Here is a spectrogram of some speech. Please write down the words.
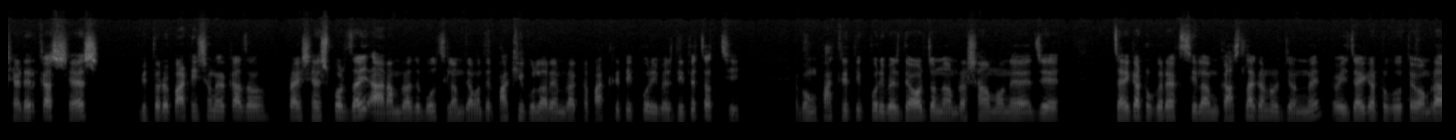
শেডের কাজ শেষ। ভিতরে পার্টিশনের কাজও প্রায় শেষ পর্যায়ে। আর আমরা যে বলছিলাম যে আমাদের পাখিগুলার আমরা একটা প্রাকৃতিক পরিবেশ দিতে চাচ্ছি এবং প্রাকৃতিক পরিবেশ দেওয়ার জন্য আমরা সামনে যে জায়গাটুকু রাখছিলাম গাছ লাগানোর জন্য, ওই জায়গাটুকুতেও আমরা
